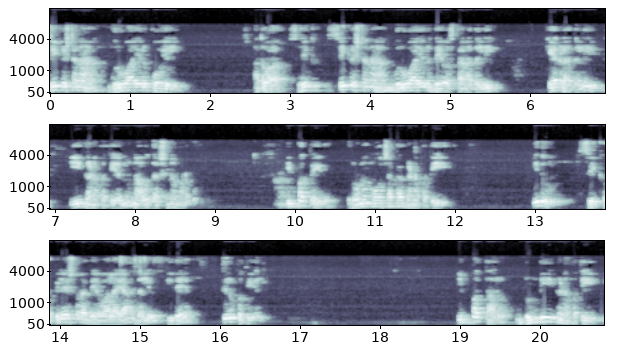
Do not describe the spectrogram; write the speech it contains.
ಶ್ರೀಕೃಷ್ಣನ ಗುರುವಾಯೂರು ಕೋಯಿಲ್ ಅಥವಾ ಶ್ರೀ, ಶ್ರೀಕೃಷ್ಣನ ಗುರುವಾಯೂರು ದೇವಸ್ಥಾನದಲ್ಲಿ ಕೇರಳದಲ್ಲಿ ಈ ಗಣಪತಿಯನ್ನು ನಾವು ದರ್ಶನ ಮಾಡಬಹುದು. ಇಪ್ಪತ್ತೈದು. ಋಣಮೋಚಕ ಗಣಪತಿ. ಇದು ಶ್ರೀ ಕಪಿಲೇಶ್ವರ ದೇವಾಲಯದಲ್ಲಿ ಇದೆ ತಿರುಪತಿಯಲ್ಲಿ. ಇಪ್ಪತ್ತಾರು. ಡುಂಡಿ ಗಣಪತಿ.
